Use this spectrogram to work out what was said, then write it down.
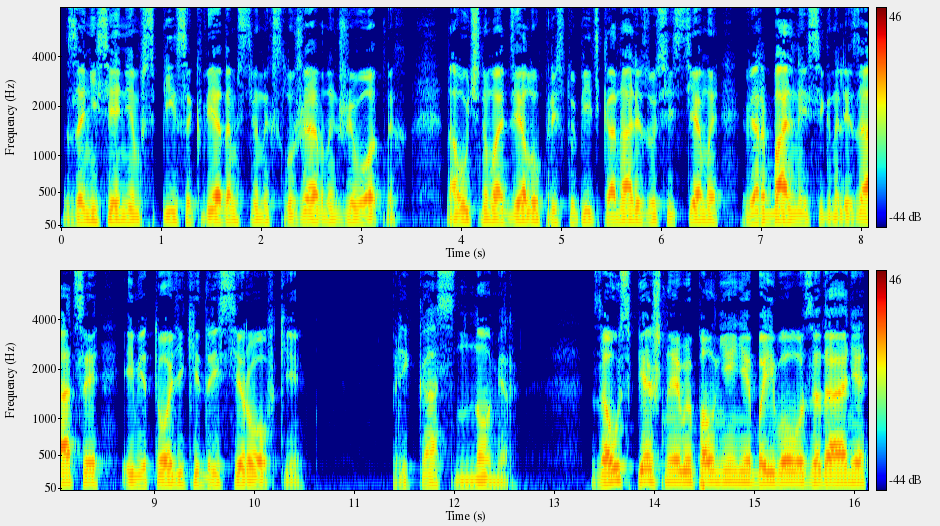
с занесением в список ведомственных служебных животных. Научному отделу приступить к анализу системы вербальной сигнализации и методики дрессировки. Приказ номер за успешное выполнение боевого задания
